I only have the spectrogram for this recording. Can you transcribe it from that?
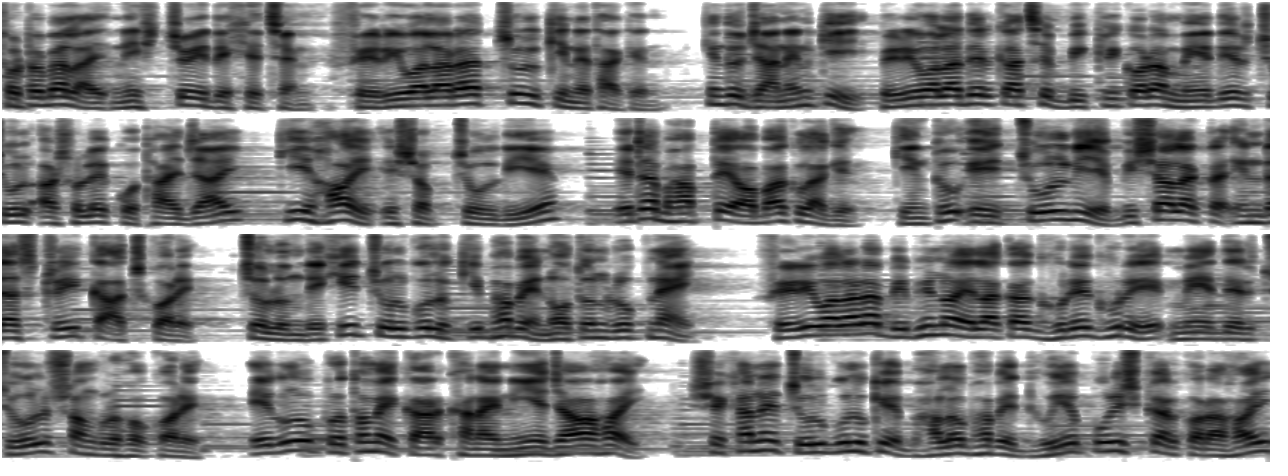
ছোটবেলায় নিশ্চয়ই দেখেছেন, ফেরিওয়ালারা চুল কিনে থাকেন। কিন্তু জানেন কি, ফেরিওয়ালাদের কাছে বিক্রি করা মেয়েদের চুল আসলে কোথায় যায়, কি হয় এসব চুল দিয়ে? এটা ভাবতে অবাক লাগে, কিন্তু এই চুল নিয়ে বিশাল একটা ইন্ডাস্ট্রি কাজ করে। চলুন দেখি চুলগুলো কীভাবে নতুন রূপ নেয়। ফেরিওয়ালারা বিভিন্ন এলাকা ঘুরে ঘুরে মেয়েদের চুল সংগ্রহ করে। এগুলো প্রথমে কারখানায় নিয়ে যাওয়া হয়। সেখানে চুলগুলোকে ভালোভাবে ধুয়ে পরিষ্কার করা হয়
